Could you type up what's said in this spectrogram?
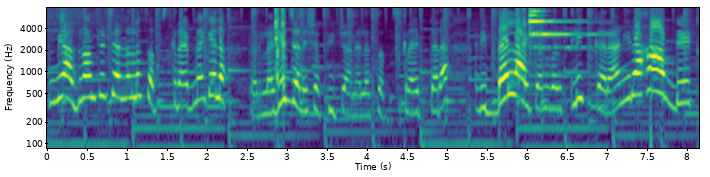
तुम्ही अजून आमच्या चॅनलला सबस्क्राईब नाही केलं तर लगेच जनशक्ती चॅनलला सबस्क्राईब करा आणि बेल आयकॉनवर क्लिक करा आणि राहा अपडेट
